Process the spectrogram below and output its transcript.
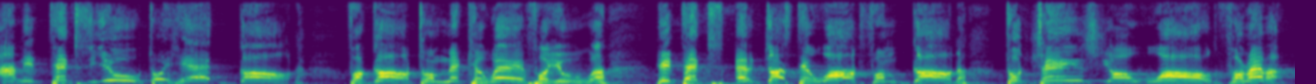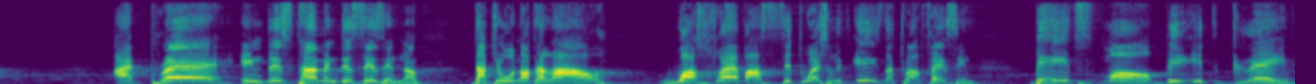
And it takes you to hear God for God to make a way for you. It takes a, just a word from God to change your world forever. I pray in this time, in this season, uh, that you will not allow whatsoever situation it is that you are facing, be it small, be it grave,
